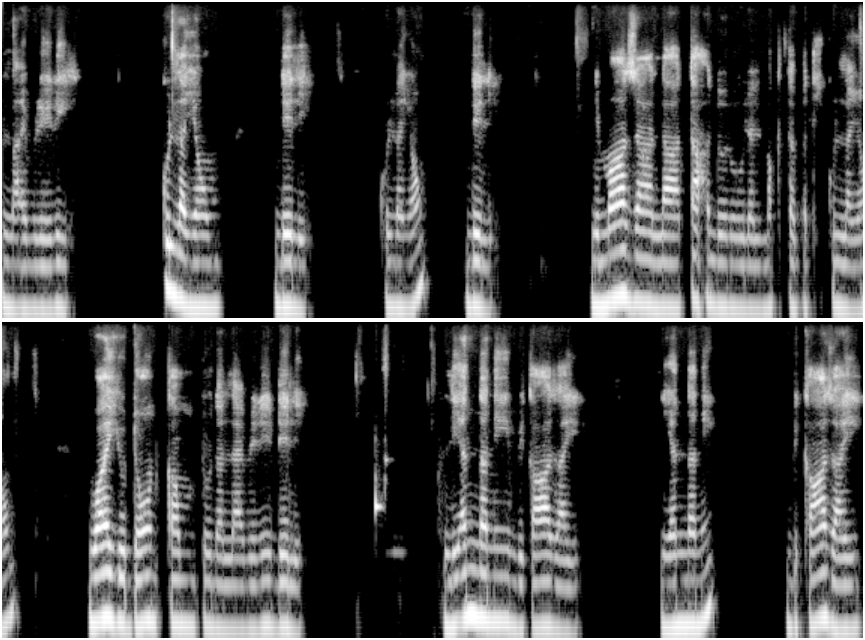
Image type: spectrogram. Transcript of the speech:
library. Kullayom daily. Kullayom daily. Nimaza la tahduru lal maktabati kulla. Why you don't come to the library daily? Liannani because I. Liannani because I.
